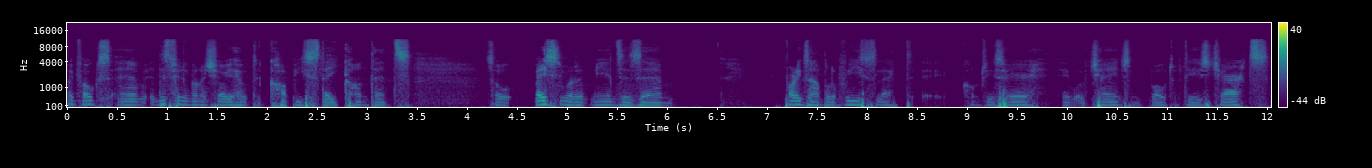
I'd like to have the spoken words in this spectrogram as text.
Hi folks, um, in this video I'm going to show you how to copy state contents. So basically what it means is, um, for example, if we select uh, countries here, it will change in both of these charts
